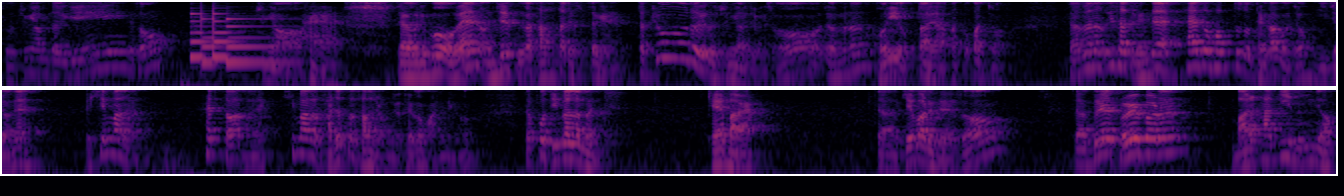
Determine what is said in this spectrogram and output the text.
그래서 중요합니다. 여기. 그래서 중요. 자 그리고 when 언제 그가 다섯 살이었을 적에. 자 표도 여기서 중요하죠. 자 그러면은 거의 없다 야 아까 똑같죠. 자 그러면은 의사들인데 had hoped도 대가거죠. 이전에 희망을 했던 아니, 희망을 가졌던 사람이 없네요. 대가가 아니네요. 자 for development 개발. 자 개발에 대해서 자 그의 verbal은 말하기 능력.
